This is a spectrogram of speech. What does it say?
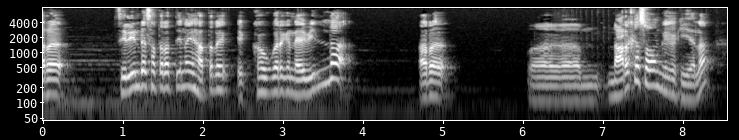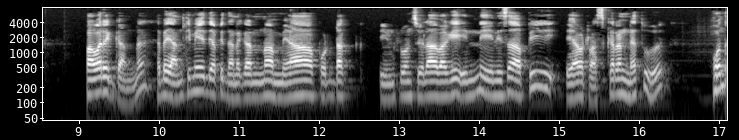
අර සිලින්ඩ සතරත් තිනයි හතර එක්කව් කරගෙන නැවිල්ල අර අම්, නරක සෝංග එක කියලා පවරෙක් ගන්න. හැබැයි අන්තිමේද අපි දැනගන්නවා මෙයා පොඩ්ඩක් ඉන්ෆලුවන්ස් වෙලා වගේ ඉන්න. ඒ නිසා අපි එයාව ට්‍රස් කරන්න නැතුව හොඳ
